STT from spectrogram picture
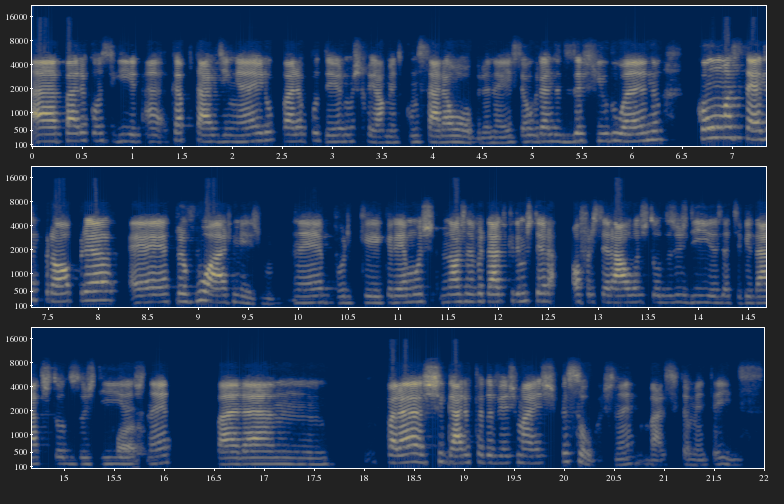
uh, para conseguir uh, captar dinheiro para podermos realmente começar a obra, né? Esse é o grande desafio do ano, com uma sede própria é, para voar mesmo, né? Porque queremos, nós na verdade queremos ter, oferecer aulas todos os dias, atividades todos os dias, claro. né? Para, para chegar a cada vez mais pessoas, né? Basicamente é isso.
